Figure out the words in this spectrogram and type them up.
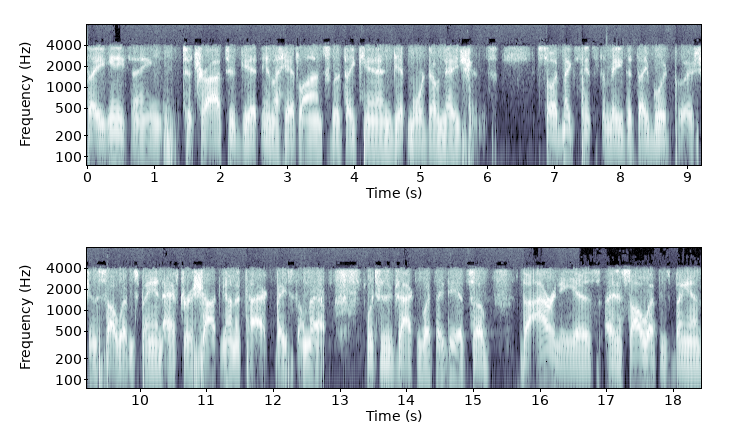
say anything to try to get in the headlines so that they can get more donations. So it makes sense to me that they would push an assault weapons ban after a shotgun attack based on that, which is exactly what they did. So the irony is an assault weapons ban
